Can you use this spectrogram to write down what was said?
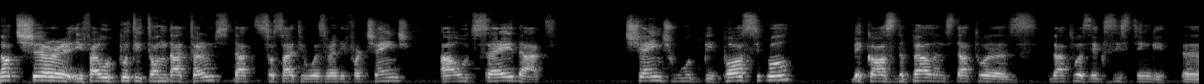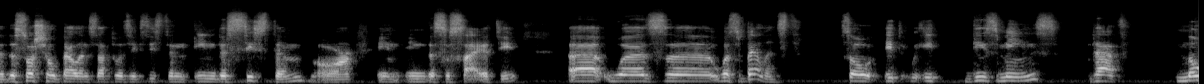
Not sure if I would put it on that terms, that society was ready for change. I would say that change would be possible because the balance that was that was existing uh, the social balance that was existing in the system or in in the society uh, was uh, was balanced so it it this means that no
